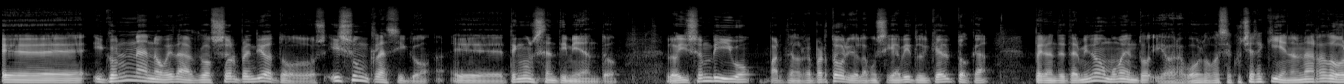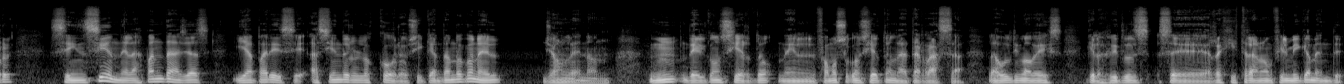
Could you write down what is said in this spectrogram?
Eh, y con una novedad, los sorprendió a todos. Hizo un clásico, eh, Tengo un sentimiento. Lo hizo en vivo, parte del repertorio, la música Beatle que él toca, pero en determinado momento, y ahora vos lo vas a escuchar aquí en el narrador, se encienden las pantallas y aparece haciéndole los coros y cantando con él John Lennon, mm, del concierto, del famoso concierto en la terraza, la última vez que los Beatles se registraron fílmicamente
